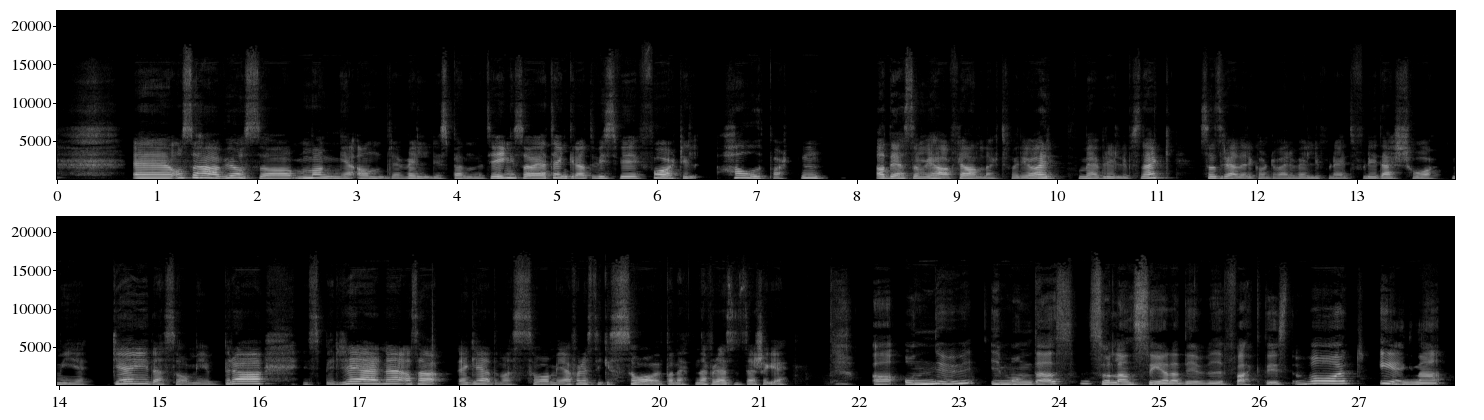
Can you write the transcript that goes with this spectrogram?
Eh, og så har vi jo også mange andre veldig spennende ting, så jeg tenker at hvis vi får til halvparten av det som vi har planlagt for i år med bröllopssnack, så tror jeg dere kommer til å være veldig fornøyd, fordi det er så mye gøy, det er så mye bra, inspirerende. Altså, jeg gleder meg så mye. Jeg får nesten ikke sove på nettene, fordi jeg syns det er så gøy. Ja, och nu i måndags så lanserade vi faktiskt vårt egna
